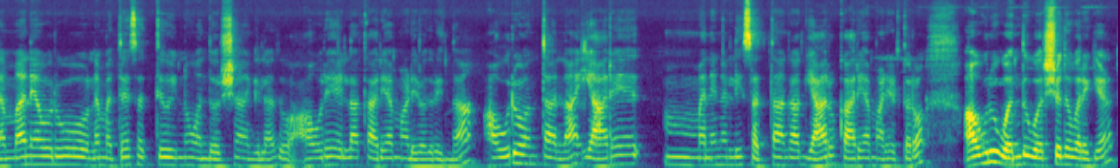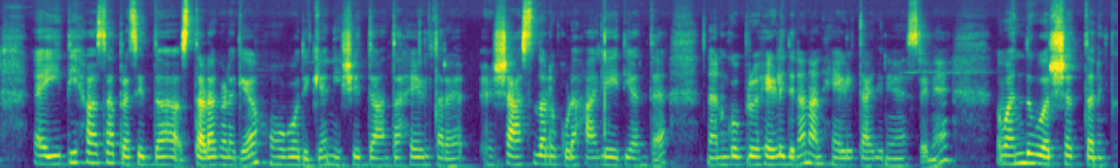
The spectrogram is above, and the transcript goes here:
ನಮ್ಮ ಮನೆಯವರು ನಮ್ಮ ಅತ್ತೆ ಸತ್ತು ಇನ್ನೂ ಒಂದು ವರ್ಷ ಆಗಿಲ್ಲ. ಅದು ಅವರೇ ಎಲ್ಲ ಕಾರ್ಯ ಮಾಡಿರೋದ್ರಿಂದ ಅವರು ಅಂತ ಅಲ್ಲ, ಯಾರೇ ಮನೆಯಲ್ಲಿ ಸತ್ತಾಗ ಯಾರು ಕಾರ್ಯ ಮಾಡಿರ್ತಾರೋ ಅವರು ಒಂದು ವರ್ಷದವರೆಗೆ ಇತಿಹಾಸ ಪ್ರಸಿದ್ಧ ಸ್ಥಳಗಳಿಗೆ ಹೋಗೋದಕ್ಕೆ ನಿಷಿದ್ಧ ಅಂತ ಹೇಳ್ತಾರೆ. ಶಾಸ್ತ್ರದಲ್ಲೂ ಕೂಡ ಹಾಗೆ ಇದೆಯಂತೆ. ನನಗೊಬ್ಬರು ಹೇಳಿದ್ದೀನ ನಾನು ಹೇಳ್ತಾ ಇದ್ದೀನಿ ಅಷ್ಟೇ ಒಂದು ವರ್ಷದ ತನಕ,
